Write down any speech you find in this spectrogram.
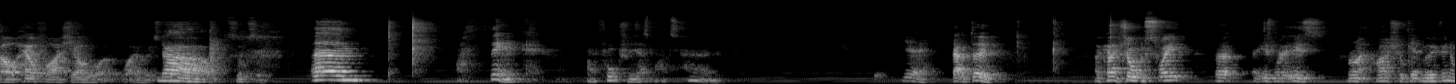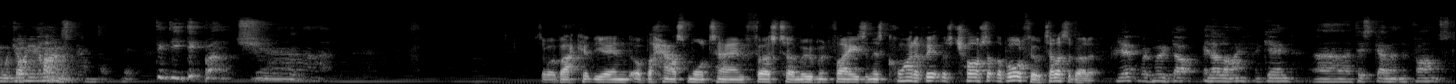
Oh, hellfire shell, whatever it's called. No, saucy. Um, I think, unfortunately, that's my turn. Yeah, that'll do. Okay, Short and sweet, but it is what it is. right. I shall get moving, and we'll My join you in a punch moment. comes up next. Dig, dig, dig, punch. So we're back at the end of the House Mortan first turn movement phase, and there's quite a bit that's charged up the board field. Tell us about it. Yeah, we've moved up in a line again. Uh, this gallant advanced,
